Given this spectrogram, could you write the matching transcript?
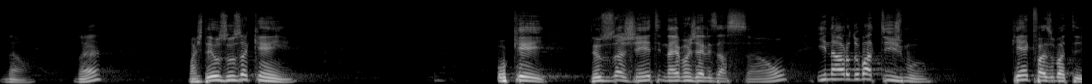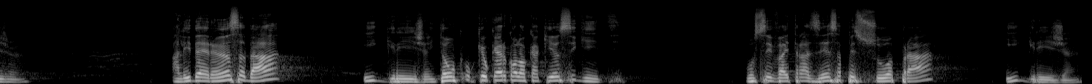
Não, não é? Mas Deus usa quem? Ok, Deus usa a gente na evangelização e na hora do batismo. Quem é que faz o batismo? A liderança da igreja. Então, o que eu quero colocar aqui é o seguinte: você vai trazer essa pessoa para a igreja.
